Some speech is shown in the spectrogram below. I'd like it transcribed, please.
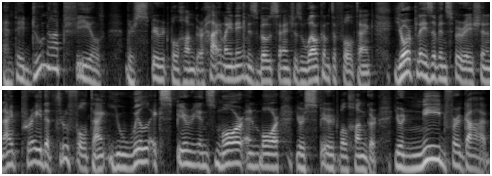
and they do not feel their spiritual hunger. Hi, my name is Bo Sanchez. Welcome to Full Tank, your place of inspiration. And I pray that through Full Tank, you will experience more and more your spiritual hunger, your need for God.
